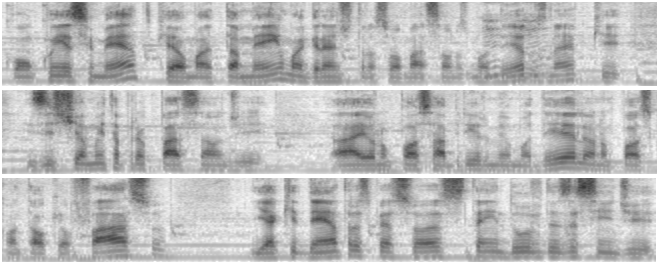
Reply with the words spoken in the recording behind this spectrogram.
com conhecimento, que é uma, também uma grande transformação nos modelos, Uhum. né? Porque existia muita preocupação de, ah, eu não posso abrir o meu modelo, eu não posso contar o que eu faço. E aqui dentro as pessoas têm dúvidas assim de,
